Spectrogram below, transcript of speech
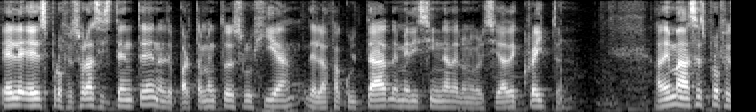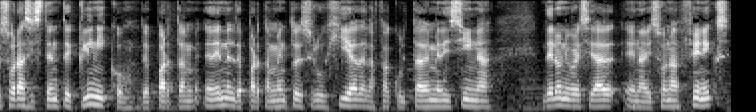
Él es profesor asistente en el Departamento de Cirugía de la Facultad de Medicina de la Universidad de Creighton. Además, es profesor asistente clínico en el Departamento de Cirugía de la Facultad de Medicina de la Universidad en Arizona Phoenix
